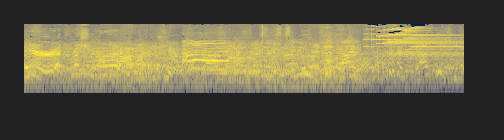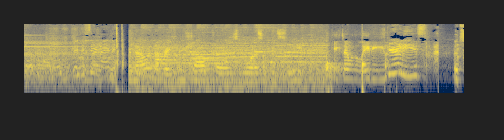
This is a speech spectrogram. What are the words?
here at the restaurant. We're now in the bakery shop because we wanted something sweet. Cake time with the ladies. Girlies. It's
